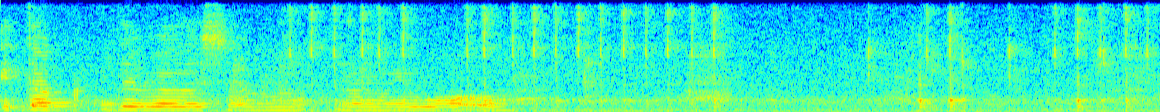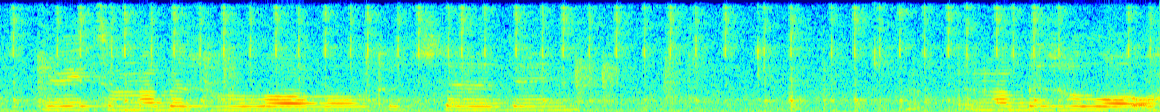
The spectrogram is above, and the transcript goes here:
і так дивилися на мою голову. Дивіться, вона безголова тут всередині. Вона безголова.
